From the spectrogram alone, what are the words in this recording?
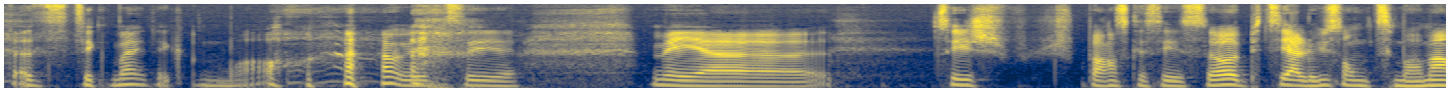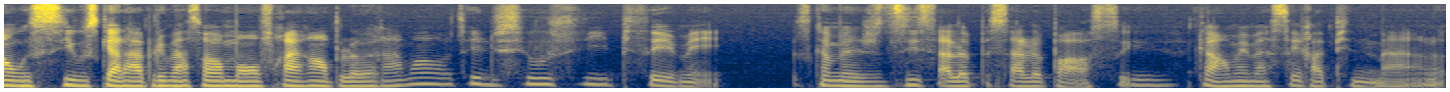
statistiquement, elle était comme wow. mais tu sais, mais, euh, je je pense que c'est ça. Puis, elle a eu son petit moment aussi où ce qu'elle a appelé ma soeur, mon frère en pleurant. Ah, tu sais, Lucie aussi. Puis, c'est, mais c'est comme je dis, ça l'a, ça passé quand même assez rapidement, là.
